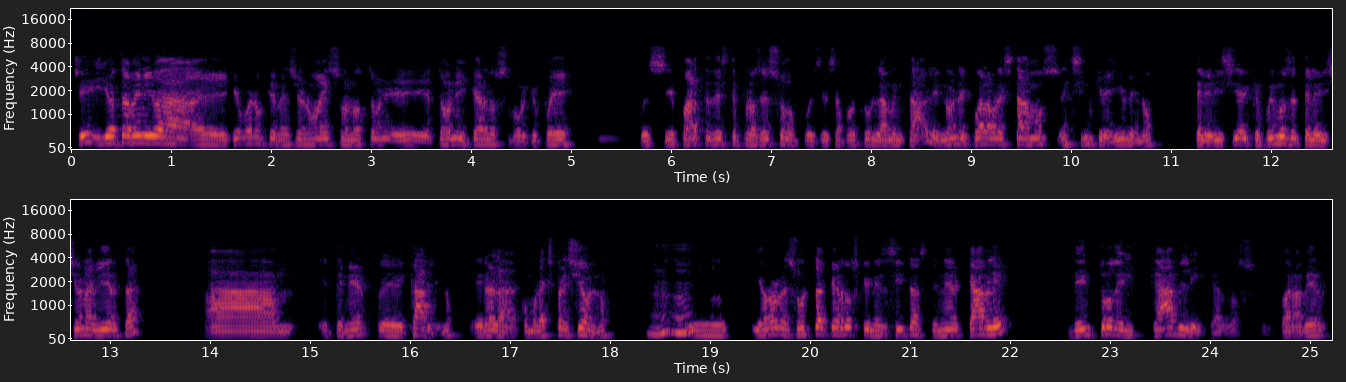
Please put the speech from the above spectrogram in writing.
Sí, y yo también iba, eh, qué bueno que mencionó eso, ¿no, Tony, eh, Tony Carlos? Porque fue, pues, eh, parte de este proceso, pues, desafortunado, lamentable, ¿no? En el cual ahora estamos, es increíble, ¿no? Televisión, que fuimos de televisión abierta a tener cable, ¿no? Era la, como la expresión, ¿no? y ahora resulta, Carlos, que necesitas tener cable dentro del cable, Carlos, para ver.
